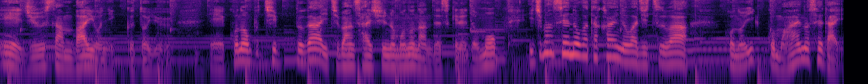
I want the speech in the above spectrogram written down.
A13 バイオニックというえー、このチップが一番最新のものなんですけれども一番性能が高いのは実はこの1個前の世代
